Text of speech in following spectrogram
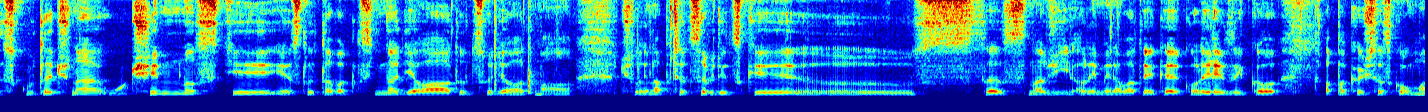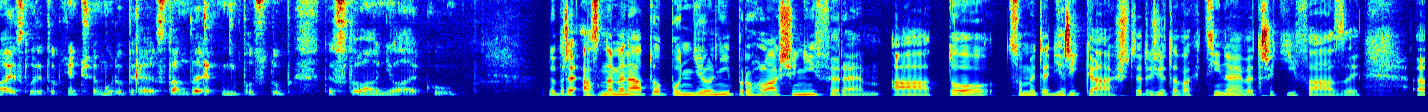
skutečné účinnosti, jestli ta vakcína dělá to, co dělat má. Čili napřed se vždycky eh, se snaží eliminovat jakékoliv riziko a pak až se zkoumá, jestli je to k něčemu dobré. Standardní postup testování léků. Dobře, a znamená to pondělní prohlášení firem a to, co mi teď říkáš, tedy že ta vakcína je ve třetí fázi, uh,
